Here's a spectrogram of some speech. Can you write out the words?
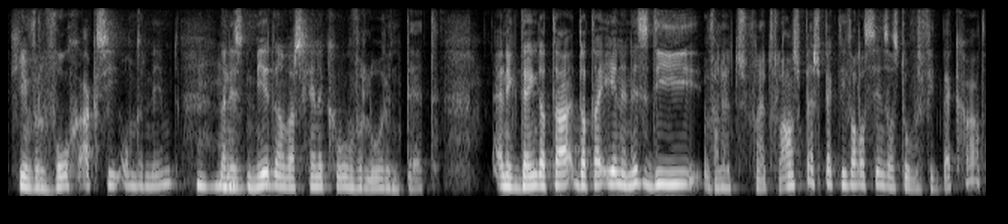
geen vervolgactie onderneemt, mm -hmm. dan is het meer dan waarschijnlijk gewoon verloren tijd. En ik denk dat dat, dat, dat ene is die, vanuit, vanuit Vlaams perspectief alleszins, als het over feedback gaat,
